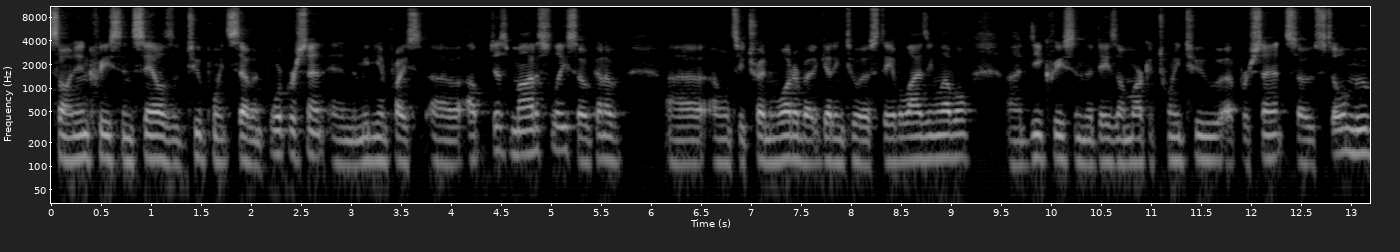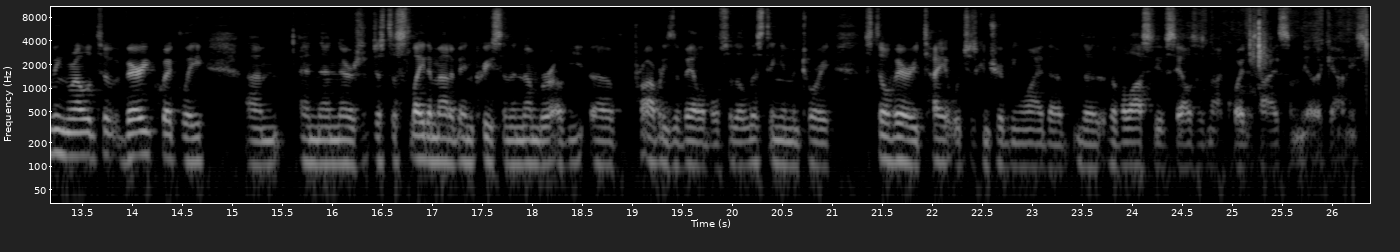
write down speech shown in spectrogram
saw an increase in sales of 2.74%, and the median price uh, up just modestly, so kind of uh, I won't say treading water, but getting to a stabilizing level. Uh, decrease in the days on market 22%, so still moving relative very quickly. Um, and then there's just a slight amount of increase in the number of, of properties available. So the listing inventory still very tight, which is contributing why the, the, the velocity of sales is not quite as high as some of the other counties.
